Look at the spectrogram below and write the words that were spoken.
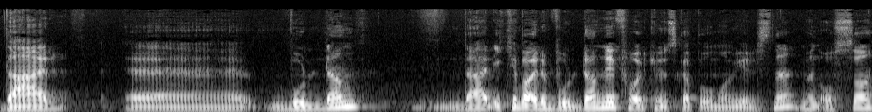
der eh, hvordan Det er ikke bare hvordan vi får kunnskap om omgivelsene, men også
